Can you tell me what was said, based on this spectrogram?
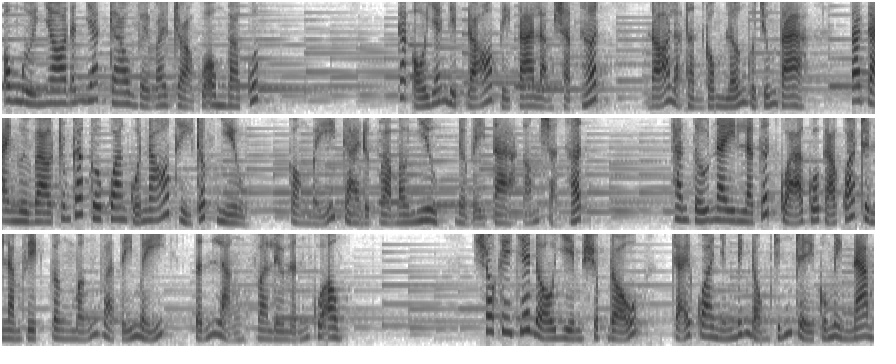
Ông Mười Nho đánh giá cao về vai trò của ông Ba Quốc. Các ổ gián điệp đó bị ta làm sạch hết. Đó là thành công lớn của chúng ta. Ta cài người vào trong các cơ quan của nó thì rất nhiều, còn Mỹ cài được vào bao nhiêu đều bị ta tóm sạch hết. Thành tựu này là kết quả của cả quá trình làm việc cần mẫn và tỉ mỉ, tĩnh lặng và liều lĩnh của ông. Sau khi chế độ Diệm sụp đổ, trải qua những biến động chính trị của miền Nam,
